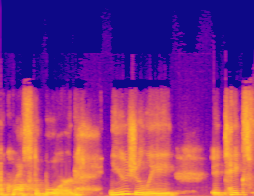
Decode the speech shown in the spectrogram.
across the board, usually it takes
